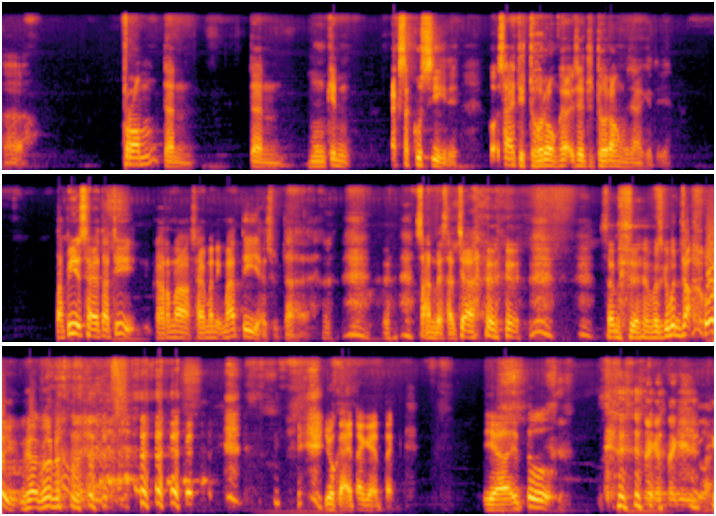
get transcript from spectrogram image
eh, prom dan dan mungkin eksekusi gitu. Kok saya didorong, nggak saya didorong misalnya gitu ya. Tapi saya tadi karena saya menikmati ya sudah santai saja. santai saja. Meskipun oi nggak ngono. Yo gak etek-etek. Ya itu Tek-tek hilang.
